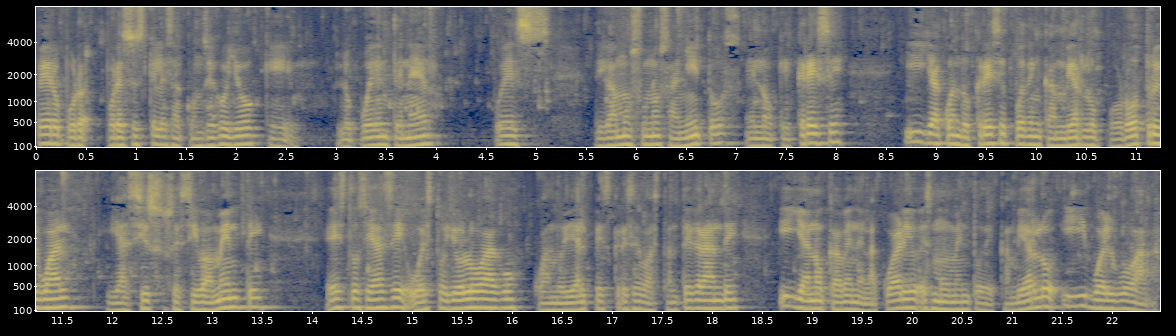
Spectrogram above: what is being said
Pero por, por eso es que les aconsejo yo que lo pueden tener pues digamos unos añitos en lo que crece y ya cuando crece pueden cambiarlo por otro igual y así sucesivamente. Esto se hace o esto yo lo hago cuando ya el pez crece bastante grande y ya no cabe en el acuario, es momento de cambiarlo y vuelvo a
